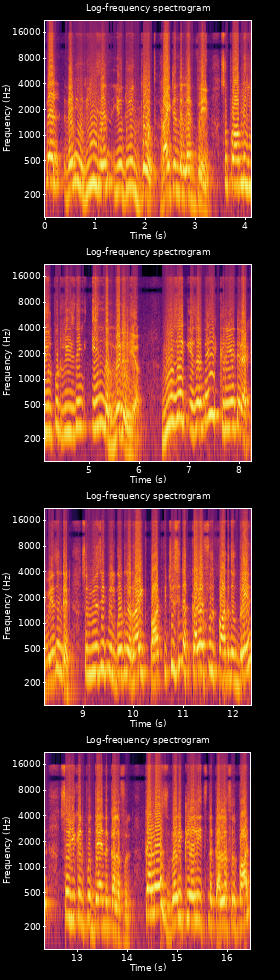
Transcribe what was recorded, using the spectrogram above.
Well, when you reason, you're doing both, right and the left brain. So probably you'll put reasoning in the middle here. Music is a very creative activity, isn't it? So music will go to the right part, which you see the colorful part of the brain. So you can put there in the colorful. Colors, very clearly it's the colorful part.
